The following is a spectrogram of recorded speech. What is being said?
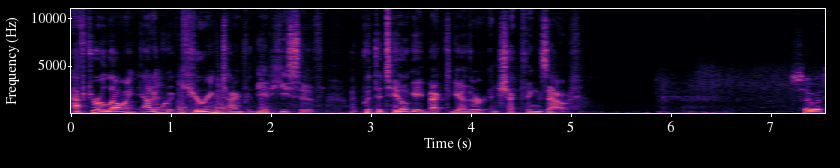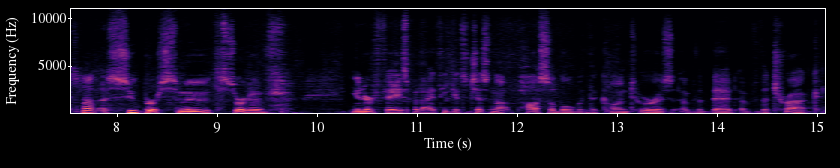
After allowing adequate curing time for the adhesive, I put the tailgate back together and checked things out. So it's not a super smooth sort of interface, but I think it's just not possible with the contours of the bed of the truck.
